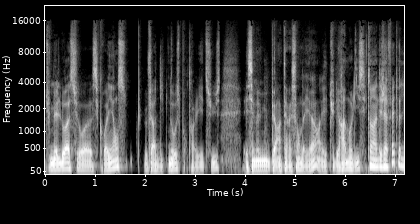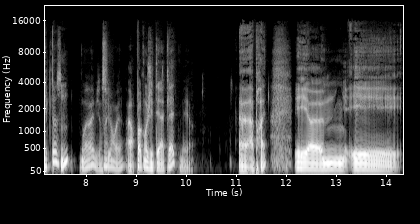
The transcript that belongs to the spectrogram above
tu mets le doigt sur euh, ces croyances, tu peux faire de l'hypnose pour travailler dessus. Et c'est même hyper intéressant d'ailleurs. Et tu les ramollis. T'en as déjà fait toi de l'hypnose? Mmh. ouais, bien sûr. Ouais. Alors pas quand j'étais athlète, mais euh, après. Et, euh, et,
